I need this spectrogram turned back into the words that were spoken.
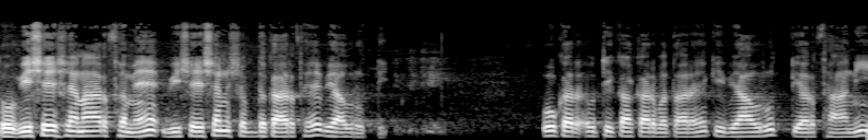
तो विशेषणार्थ में विशेषण शब्द का अर्थ है व्यावृत्ति। वो कर टीकाकार बता रहे हैं कि व्यावृत्ति अर्थानी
